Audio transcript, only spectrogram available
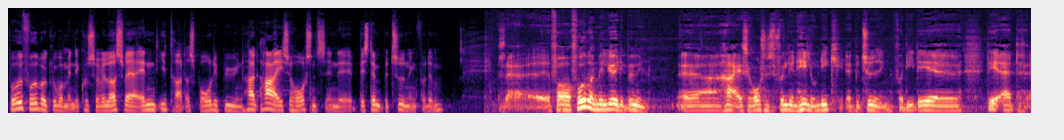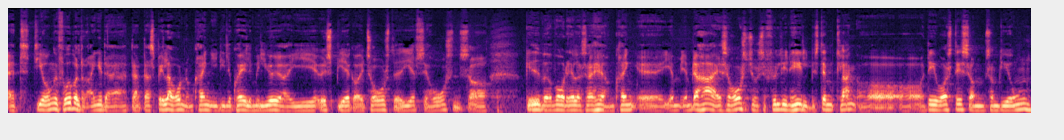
både fodboldklubber, men det kunne så vel også være andet idræt og sport i byen. Har, har AC Horsens en øh, bestemt betydning for dem? Altså, øh, for fodboldmiljøet i byen, øh, har AC Horsens selvfølgelig en helt unik øh, betydning, fordi det, øh, det at, at de unge fodbolddrenge, der, der, der spiller rundt omkring i de lokale miljøer i Østbirk og i Torsted, i FC Horsens og, givet hvor det ellers er her omkring, øh, jamen, jamen der har altså Horsens jo selvfølgelig en helt bestemt klang, og, og, og det er jo også det, som, som de unge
